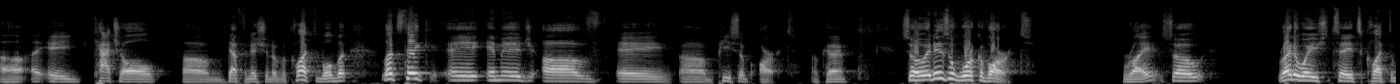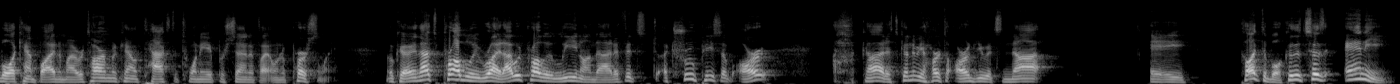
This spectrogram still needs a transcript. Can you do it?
uh, a catch-all um, definition of a collectible, but let's take a image of a um, piece of art. Okay, so it is a work of art, right? So right away you should say it's collectible. I can't buy it in my retirement account. Taxed at 28% if I own it personally. Okay, and that's probably right. I would probably lean on that. If it's a true piece of art, oh God, it's going to be hard to argue it's not a collectible because it says any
